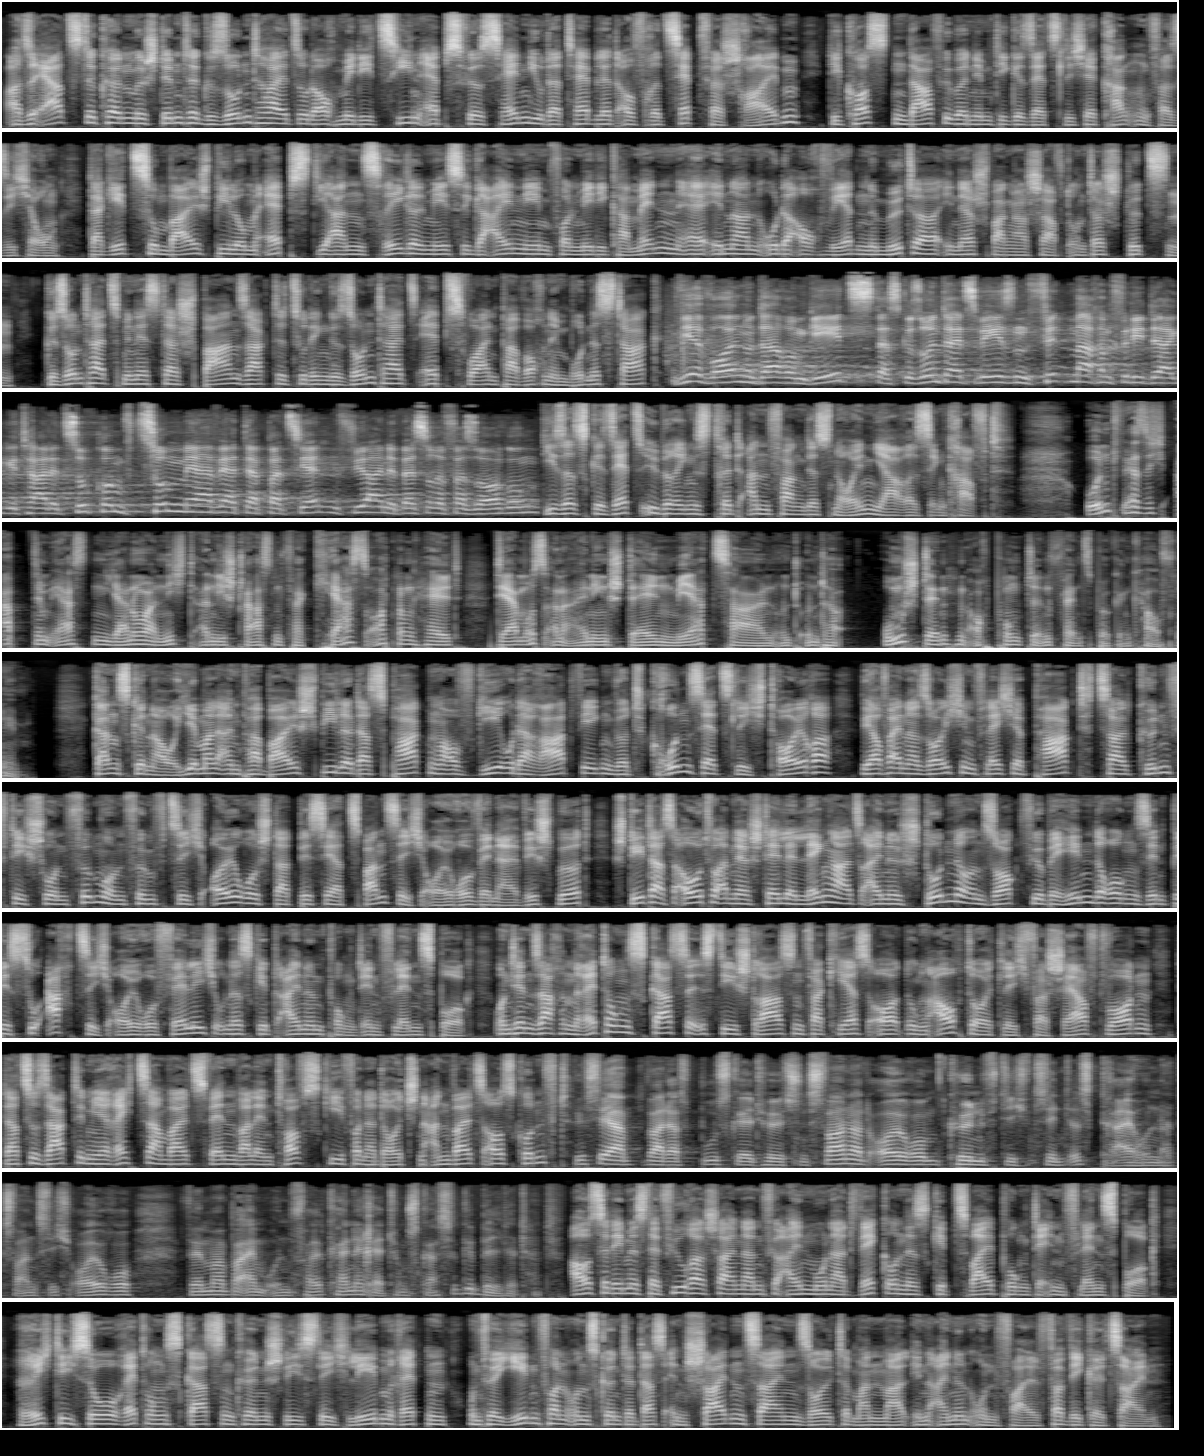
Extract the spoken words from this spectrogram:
Also Ärzte können bestimmte Gesundheits- oder auch Medizin-Apps fürs Handy oder Tablet auf Rezept verschreiben. Die Kosten dafür übernimmt die gesetzliche Krankenversicherung. Da geht es zum Beispiel um Apps, die ans regelmäßige Einnehmen von Medikamenten erinnern oder auch werdende Mütter in der Schwangerschaft unterstützen. Gesundheitsminister Spahn sagte zu den Gesundheits-Apps vor ein paar Wochen im Bundestag: Wir wollen und darum geht's, das Gesundheitswesen fit machen für die digitale Zukunft zum Mehrwert der Patienten für eine bessere Versorgung. Dieses Gesetz übrigens tritt Anfang des neuen Jahres in Kraft. Und wer sich ab dem 1. Januar nicht an die Straßenverkehrsordnung hält, der muss an einigen Stellen mehr zahlen und unter Umständen auch Punkte in Flensburg in Kauf nehmen. Ganz genau. Hier mal ein paar Beispiele. Das Parken auf Geh- oder Radwegen wird grundsätzlich teurer. Wer auf einer solchen Fläche parkt, zahlt künftig schon 55 Euro statt bisher 20 Euro, wenn er erwischt wird. Steht das Auto an der Stelle länger als eine Stunde und sorgt für Behinderungen, sind bis zu 80 Euro fällig und es gibt einen Punkt in Flensburg. Und in Sachen Rettungsgasse ist die Straßenverkehrsordnung auch deutlich verschärft worden. Dazu sagte mir Rechtsanwalt Sven Walentowski von der Deutschen Anwaltsauskunft. Bisher war das Bußgeld höchstens 200 Euro, künftig sind es 320 Euro, wenn man bei einem Unfall keine Rettungsgasse gebildet hat. Außerdem ist der Führerschein dann für einen Monat weg und es gibt zwei Punkte in Flensburg. Richtig so, Rettungsgassen können schließlich Leben retten und für jeden von uns könnte das entscheidend sein, sollte man mal in einen Unfall verwickelt sein.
